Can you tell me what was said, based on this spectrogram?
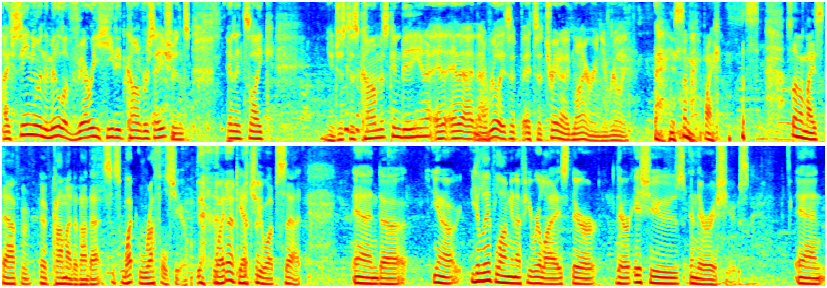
I've seen you in the middle of very heated conversations, and it's like you're just as calm as can be. And I, and, and, I, and I really, it's a it's a trait I admire in you. Really. some of my some of my staff have, have commented on that. It's just what ruffles you, what gets you upset, and uh, you know, you live long enough, you realize there there are issues and there are issues, and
